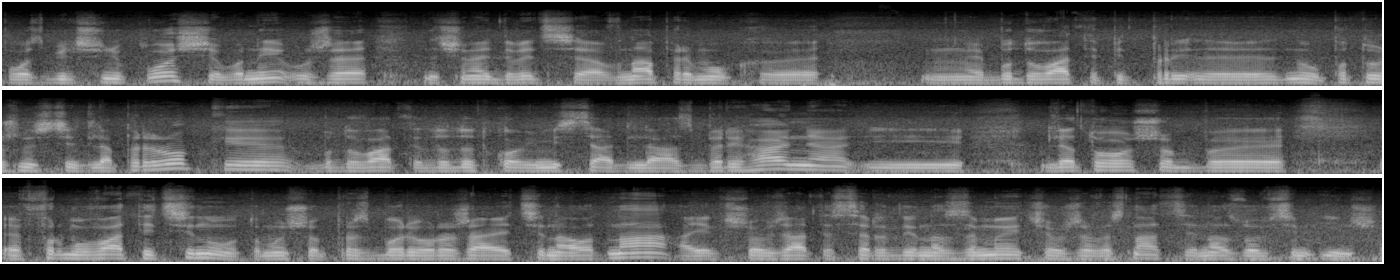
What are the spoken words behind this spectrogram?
по збільшенню площі, вони вже починають дивитися в напрямок е, будувати підпри... е, ну, потужності для переробки, будувати додаткові місця для зберігання і для того, щоб е, формувати ціну, тому що при зборі урожаю ціна одна, а якщо взяти середина зими чи вже весна, ціна зовсім інша.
